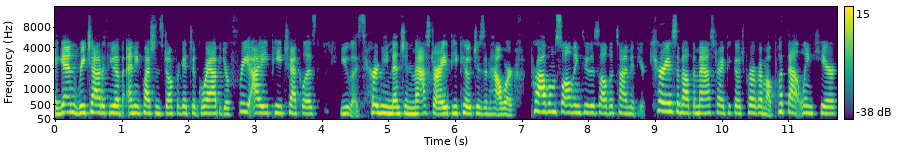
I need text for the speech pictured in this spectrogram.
Again, reach out if you have any questions. Don't forget to grab your free IEP checklist. You guys heard me mention Master IEP coaches and how we're problem solving through this all the time. If you're curious about the Master IEP Coach program, I'll put that link here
